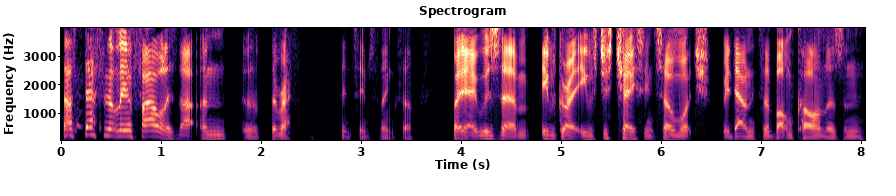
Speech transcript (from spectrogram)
That's definitely a foul, is that? And the the ref didn't seem to think so. But yeah, it was um, he was great. He was just chasing so much down into the bottom corners, and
